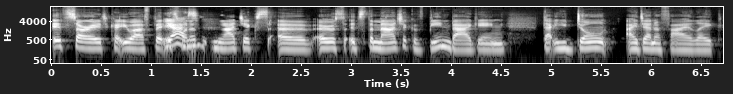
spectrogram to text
it's sorry to cut you off, but yes. it's one of the magics of, it's the magic of beanbagging that you don't identify like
